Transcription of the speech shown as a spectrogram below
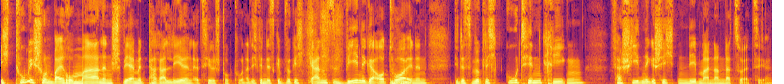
ich tue mich schon bei Romanen schwer mit parallelen Erzählstrukturen. Also ich finde, es gibt wirklich ganz wenige AutorInnen, mhm. die das wirklich gut hinkriegen, verschiedene Geschichten nebeneinander zu erzählen.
